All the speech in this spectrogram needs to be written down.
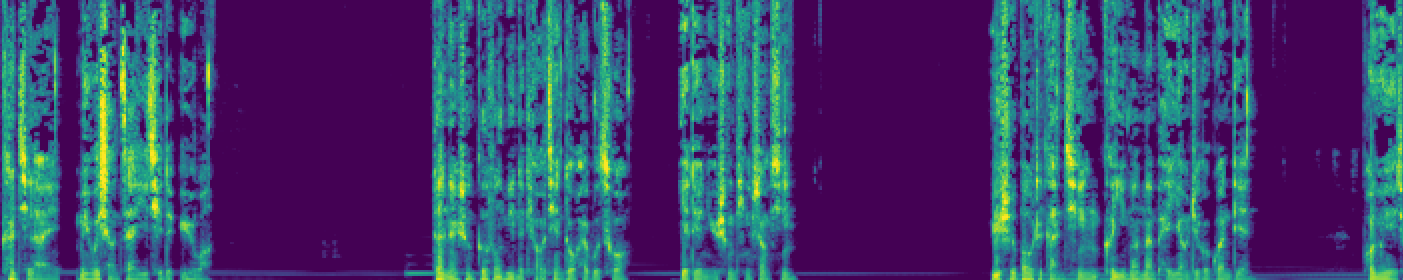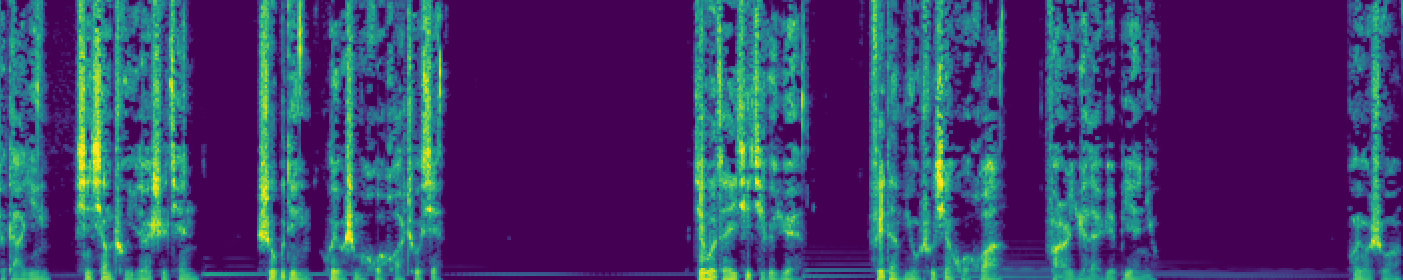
看起来没有想在一起的欲望，但男生各方面的条件都还不错，也对女生挺上心。于是抱着感情可以慢慢培养这个观点，朋友也就答应先相处一段时间，说不定会有什么火花出现。结果在一起几个月，非但没有出现火花，反而越来越别扭。朋友说。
